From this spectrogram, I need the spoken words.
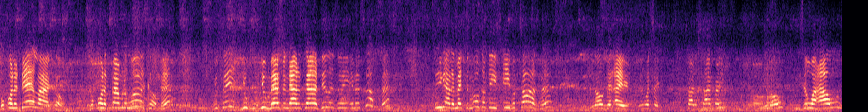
Before the deadline comes. Before the famine of word comes, man. You see? You you measuring out the time diligently in itself, man. So you gotta make the most of these evil times, man. You know, that hey, what's it? Try to stifle, you know, zero hours.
